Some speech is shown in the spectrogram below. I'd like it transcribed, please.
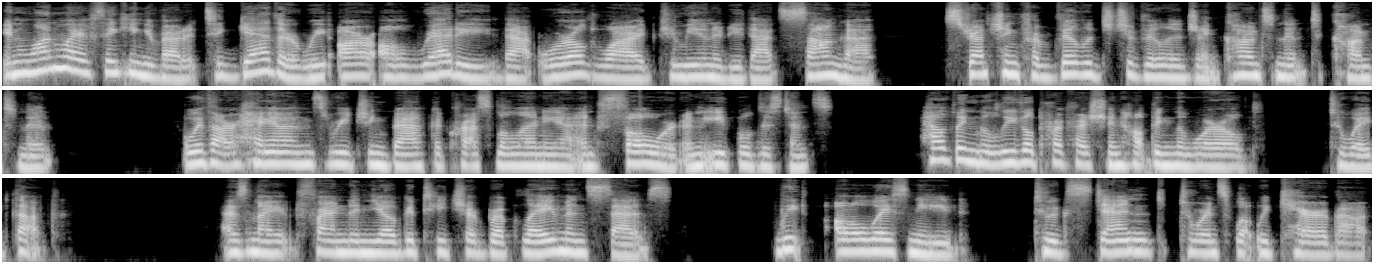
In one way of thinking about it, together we are already that worldwide community, that Sangha, stretching from village to village and continent to continent, with our hands reaching back across millennia and forward an equal distance, helping the legal profession, helping the world to wake up as my friend and yoga teacher, Brooke Lehman says, we always need to extend towards what we care about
